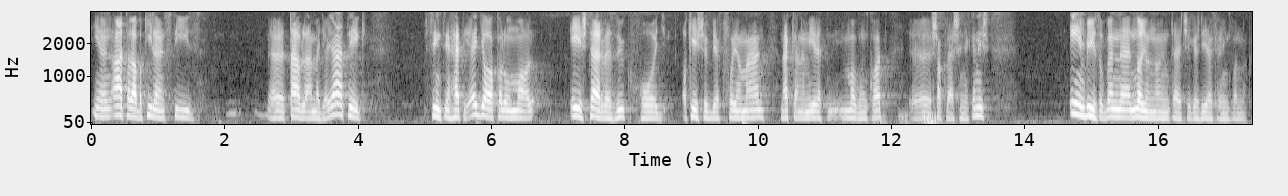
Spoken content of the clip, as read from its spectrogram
Ilyen általában 9-10 táblán megy a játék, szintén heti egy alkalommal, és tervezzük, hogy a későbbiek folyamán meg kellene méretni magunkat sakversenyeken is. Én bízok benne, nagyon-nagyon tehetséges diákjaink vannak.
